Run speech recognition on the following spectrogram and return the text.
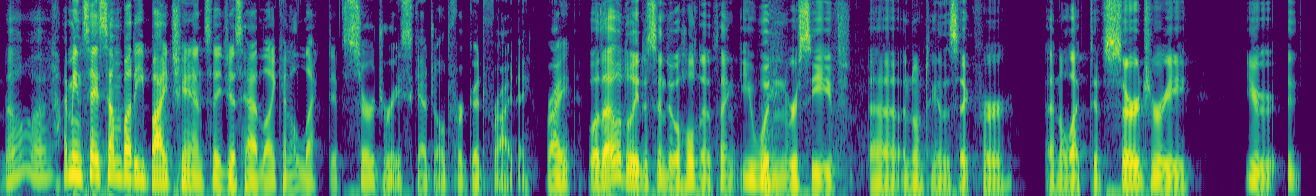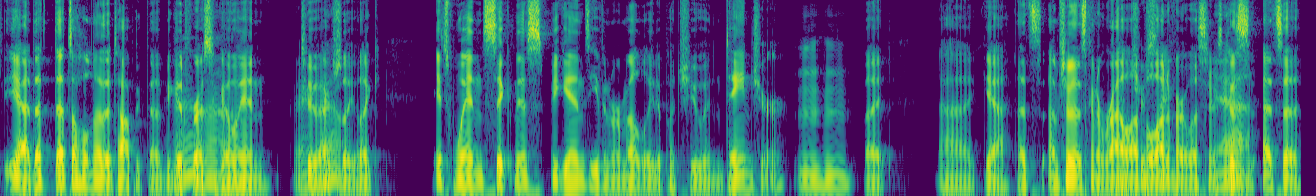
no, I, I mean, say somebody by chance they just had like an elective surgery scheduled for Good Friday, right? well, that would lead us into a whole nother thing. You wouldn't receive uh, anointing of the sick for an elective surgery. You, yeah, that that's a whole nother topic though. It'd be good for us to go Ah, in there you to go. actually like. It's when sickness begins even remotely to put you in danger. Mm-hmm. But uh, yeah, that's I'm sure that's going to rile up a lot of Interesting. our listeners because Yeah. that's a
